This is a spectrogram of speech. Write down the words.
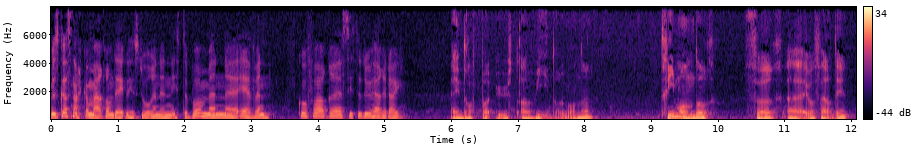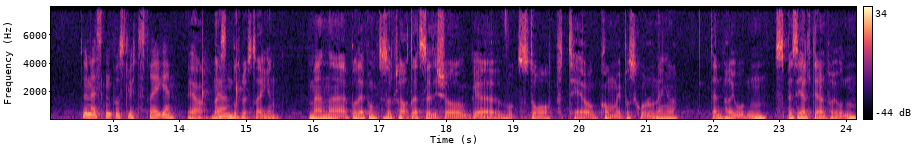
Vi skal snakke mer om deg og historien din etterpå, men eh, Even, hvorfor eh, sitter du her i dag? Jeg droppa ut av videregående tre måneder før eh, jeg var ferdig. Du er nesten på sluttstreken. Ja, nesten Ja. på sluttstreken. Men på det punktet så klarte jeg rett og slett ikke å stå opp til å komme meg på skolen lenger. Den perioden, spesielt i den perioden,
